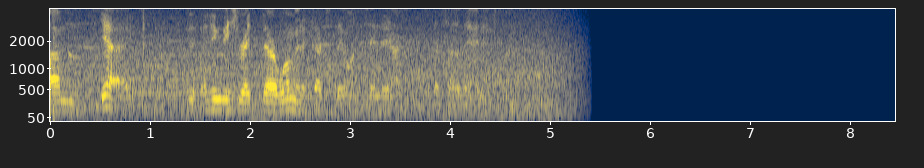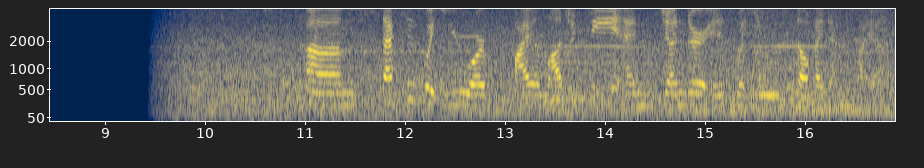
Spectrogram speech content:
Um, yeah, I- I think they should write that they're a woman if that's what they want to say they are. That's how they identify. Um, sex is what you are biologically, and gender is what you self-identify as.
